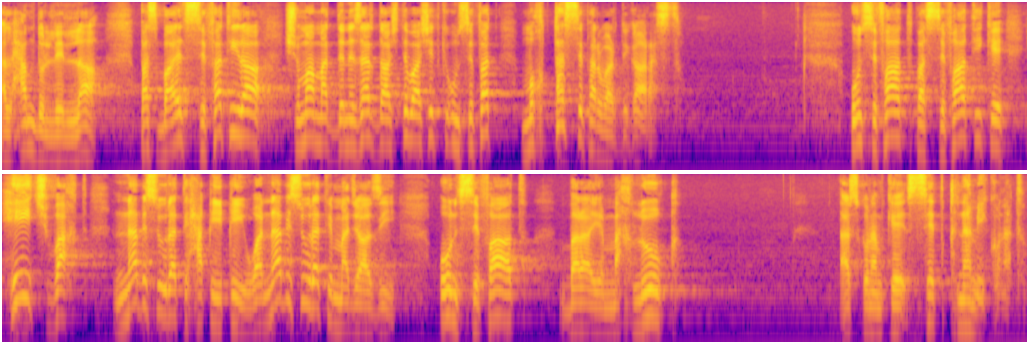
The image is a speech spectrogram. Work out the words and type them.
الحمدلله. پس باید صفتی را شما مد نظر داشته باشید که اون صفت مختص پروردگار است. اون صفات پس صفاتی که هیچ وقت نه به صورت حقیقی و نه به صورت مجازی اون صفات برای مخلوق ارز کنم که صدق نمی کند.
